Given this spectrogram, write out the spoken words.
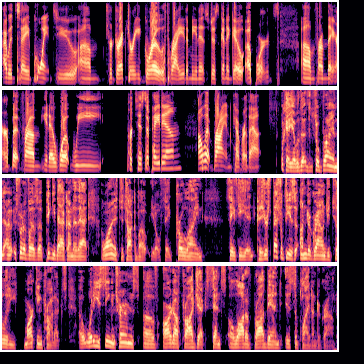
I would say, point to um, trajectory growth, right? I mean, it's just going to go upwards um, from there. But from you know what we participate in, I'll let Bryan cover that. Okay, yeah. Well, that, so Bryan, uh, sort of as a piggyback onto that, I wanted to talk about you know say Proline safety and because your specialty is underground utility marking products. Uh, what are you seeing in terms of RDOF projects since a lot of broadband is supplied underground?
